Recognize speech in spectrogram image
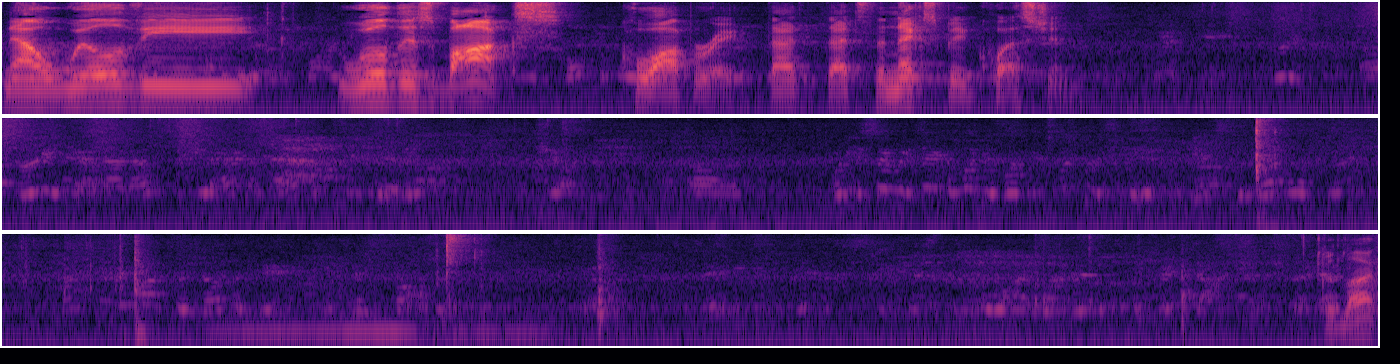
Now, will the will this box cooperate? That that's the next big question. Good luck.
